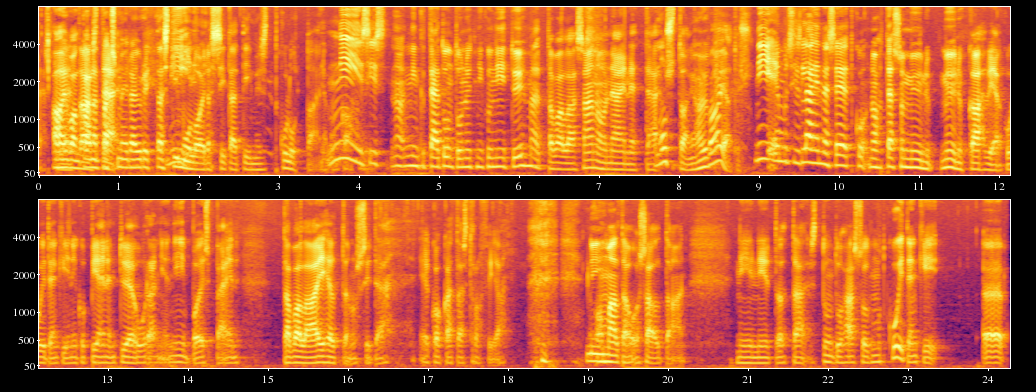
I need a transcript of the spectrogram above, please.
tästä Aivan, kannattaako tää- meidän yrittää Niin. stimuloida sitä, että ihmiset kuluttaa enemmän Niin, kahvia? siis no, niin tämä tuntuu nyt niin, niin tyhmältä tavallaan sanoa näin, että... Musta on ihan hyvä ajatus. Niin, ei, mutta siis lähinnä se, että kun, no, tässä on myynyt, myynyt kahvia kuitenkin niin kuin pienen työuran ja niin poispäin, tavallaan aiheuttanut sitä ekokatastrofia Niin. niin. omalta osaltaan, niin, niin tota, se tuntuu hassulta, mutta kuitenkin, ö,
